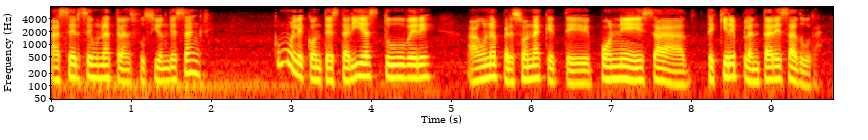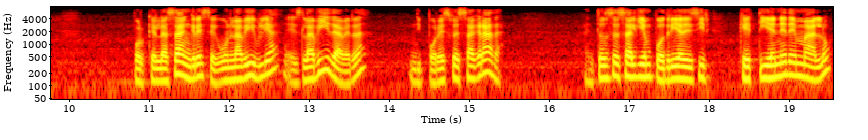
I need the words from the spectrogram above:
hacerse una transfusión de sangre? ¿Cómo le contestarías tú, Bere, a una persona que te pone esa, te quiere plantar esa duda? Porque la sangre, según la Biblia, es la vida, ¿verdad? Y por eso es sagrada. Entonces alguien podría decir, ¿qué tiene de malo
